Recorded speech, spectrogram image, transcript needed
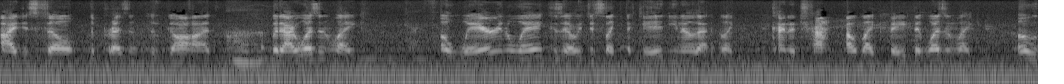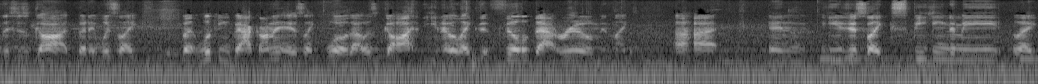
I just felt the presence of God, but I wasn't like aware in a way because I was just like a kid, you know, that like kind of childlike faith. It wasn't like, oh, this is God, but it was like, but looking back on it, it was like, whoa, that was God, you know, like that filled that room and like, uh, and he just like speaking to me, like,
